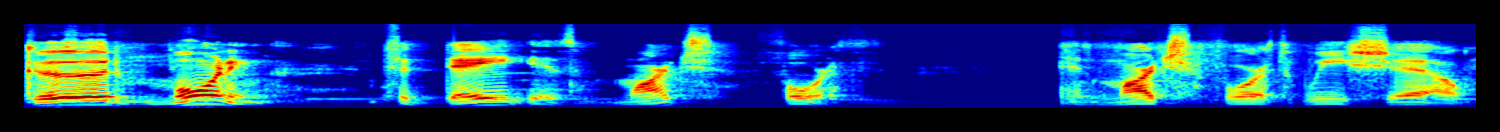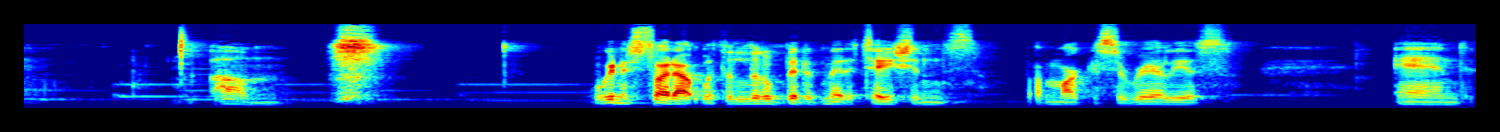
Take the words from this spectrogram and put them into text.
Good morning. Today is March 4th, and March 4th we shall. Um, we're going to start out with a little bit of meditations by Marcus Aurelius, and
